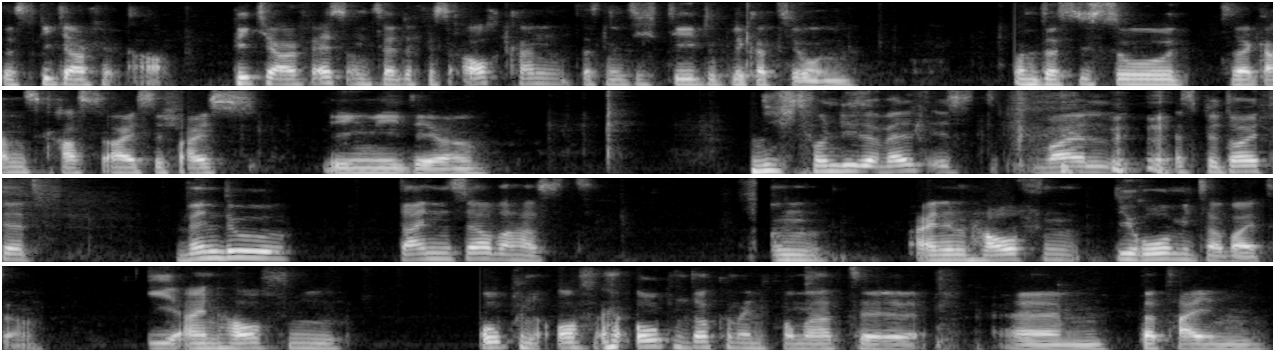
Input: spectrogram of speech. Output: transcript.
das PTRFS und ZFS auch kann, das nennt sich Deduplikation. Und das ist so der ganz krasse heiße Scheiß, irgendwie, der nicht von dieser Welt ist, weil es bedeutet, wenn du deinen Server hast von einem Haufen Büromitarbeiter, die einen Haufen Open, Open Document Formate, ähm, Dateien,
